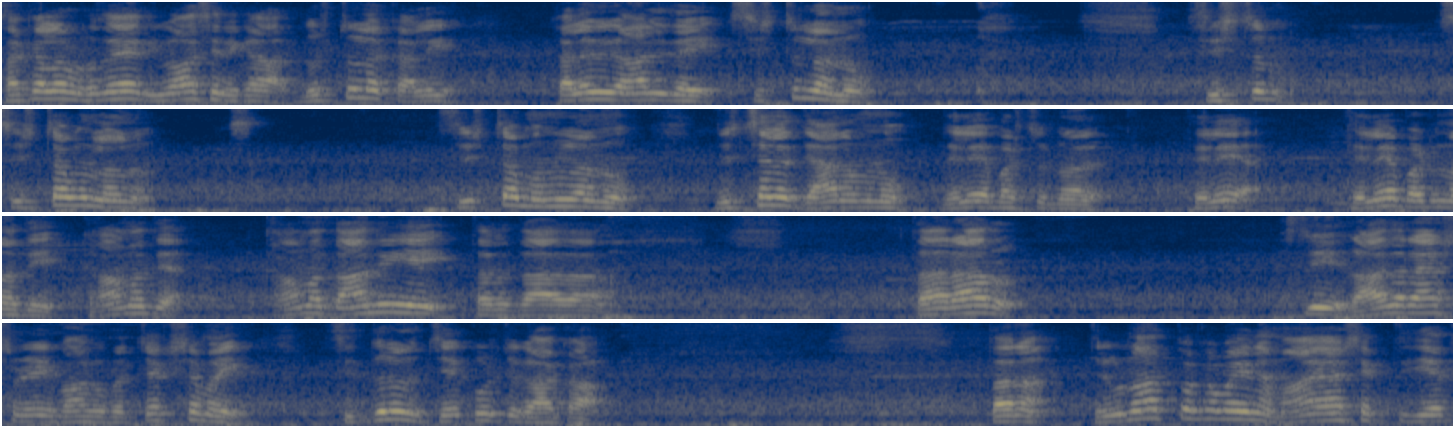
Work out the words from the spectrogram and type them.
సకల హృదయ నివాసినిగా దుష్టుల కలి కలవిగానిదై శిష్టులను శిష్టం శిష్టములను శిష్టమునులను నిశ్చల ధ్యానమును తెలియపరుచున్నది. తెలియ తెలియబడినది కామద కామదాని తన తరారు. శ్రీ రాజరాష్ట్రుడి మాకు ప్రత్యక్షమై సిద్ధులను చేకూర్చుగాక. తన త్రిగుణాత్మకమైన మాయాశక్తి చేత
